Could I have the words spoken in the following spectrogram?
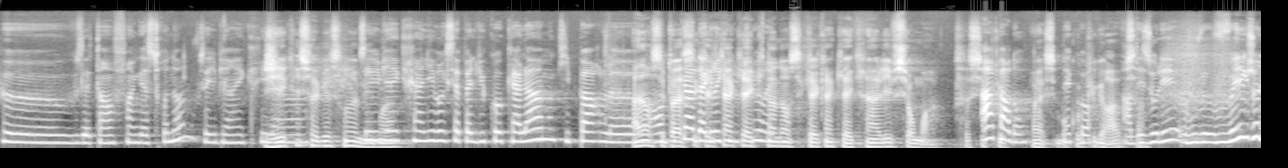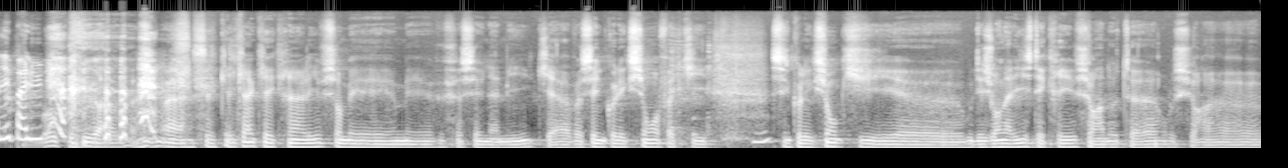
que vous êtes un fin gastronome. Vous avez bien écrit. J'ai écrit sur la gastronomie. Vous avez bien écrit un livre qui s'appelle Du coq à l'âme, qui parle ah non, en tout pas, cas d'agriculture. Non, non, c'est quelqu'un qui a écrit un livre sur moi. ah, pardon. Ouais, c'est beaucoup plus grave. Ah, désolé, vous, voyez que je ne l'ai pas lu. Beaucoup plus grave. c'est quelqu'un qui a écrit un livre sur mes. mes c'est une amie qui a. C'est une collection, en fait, qui. Mmh. C'est une collection qui, euh, où des journalistes écrivent sur un auteur ou sur. Euh,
